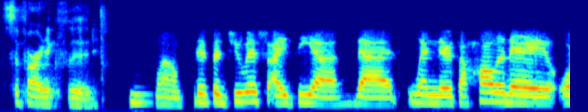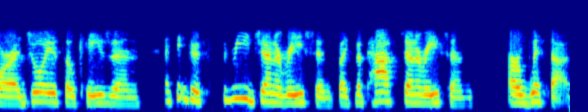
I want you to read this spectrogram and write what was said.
Sephardic food. Wow. There's a Jewish idea that when there's a holiday or a joyous occasion, I think there's three generations, like the past generations are with us.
